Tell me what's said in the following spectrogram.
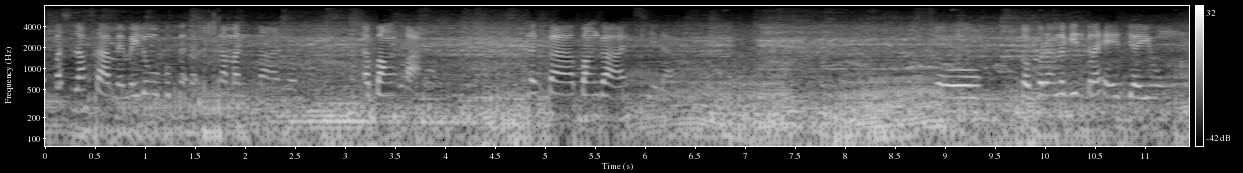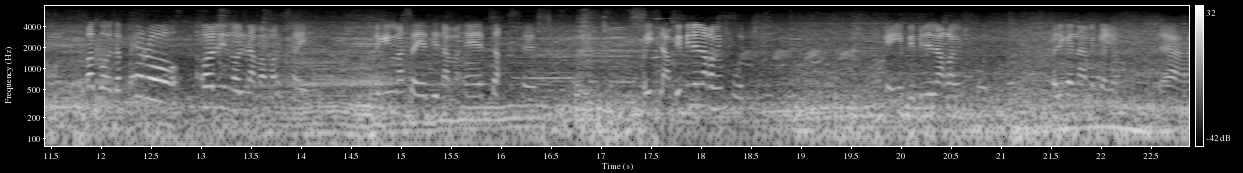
Lagpas lang sa amin. May lumubog na, naman na ano na bangka. Nagkabanggaan sila. So sobrang naging trahedya yung pagoda. Pero all in all naman masaya. Naging masaya din naman. And successful. Wait lang. Bibili lang kami food. Okay bibili lang kami food. Balikan namin kayo yeah.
